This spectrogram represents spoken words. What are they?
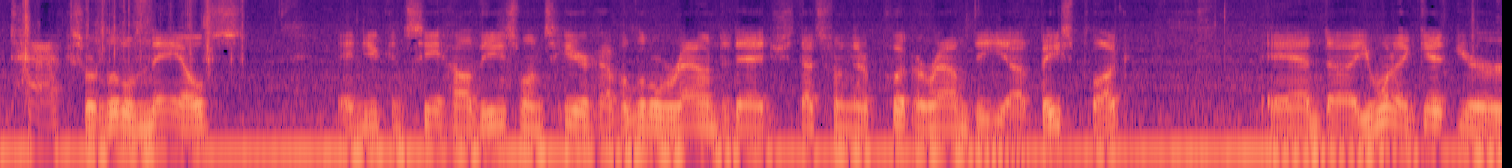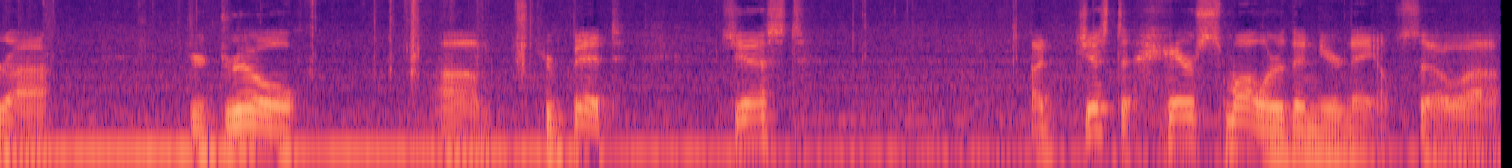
tacks or little nails and you can see how these ones here have a little rounded edge. That's what I'm going to put around the uh, base plug. And uh, you want to get your uh, your drill um, your bit just a, just a hair smaller than your nail. So uh,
